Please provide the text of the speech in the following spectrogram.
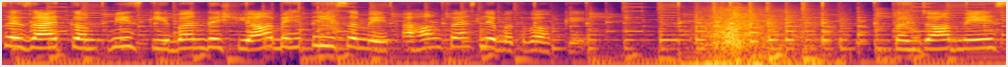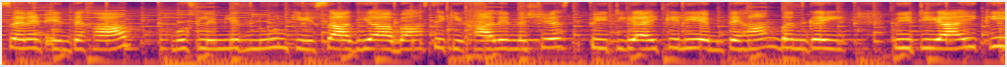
سے زائد کمپنیز کی بندش یا بہتری سمیت اہم فیصلے متوقع۔ پنجاب میں سینٹ انتخاب، مسلم لیگ نون کی سادیہ عباسی کی خالی نشست پی ٹی آئی کے لیے امتحان بن گئی۔ پی ٹی آئی کی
